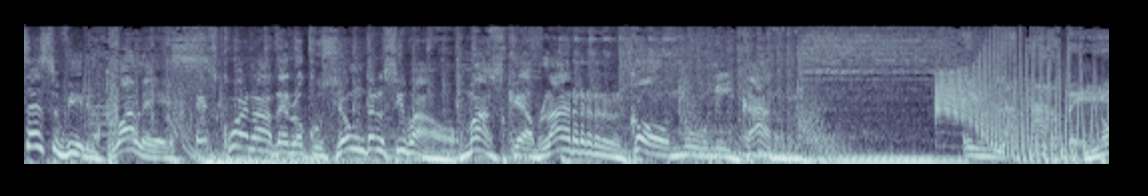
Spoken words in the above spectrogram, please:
virtuales. Escuela de Locución del Cibao. Más que hablar, comunicar. En la tarde. No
